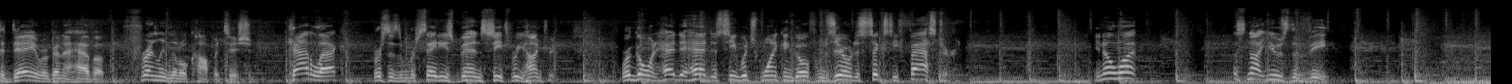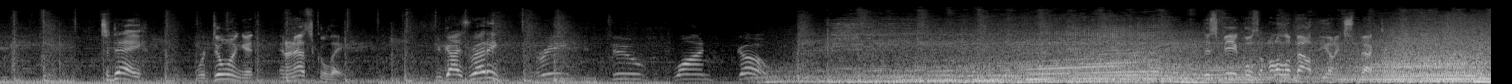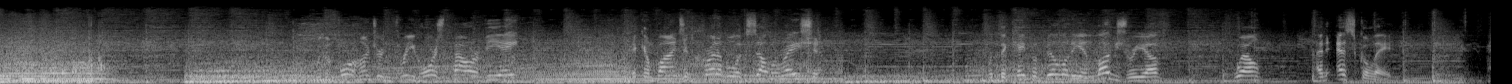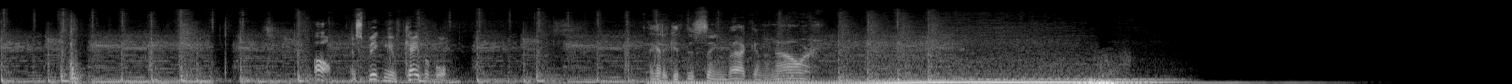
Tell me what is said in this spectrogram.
Today, we're going to have a friendly little competition. Cadillac versus a Mercedes-Benz C300. We're going head-to-head -to, -head to see which one can go from 0 to 60 faster. You know what? Let's not use the V. Today, we're doing it in an Escalade. You guys ready? Three, two, one, go. This vehicle's all about the unexpected. With a 403 horsepower V8, it combines incredible acceleration with the capability and luxury of, well, an Escalade. Oh, and speaking of capable, I gotta get this thing back in an hour.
